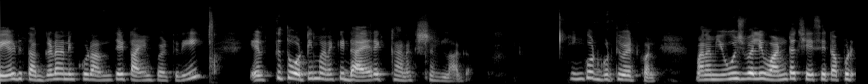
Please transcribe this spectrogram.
వేడి తగ్గడానికి కూడా అంతే టైం పడుతుంది. ఎర్త్ తోటి మనకి డైరెక్ట్ కనెక్షన్ లాగా. ఇంకోటి గుర్తుపెట్టుకోండి మనం యూజువల్లీ వంట చేసేటప్పుడు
